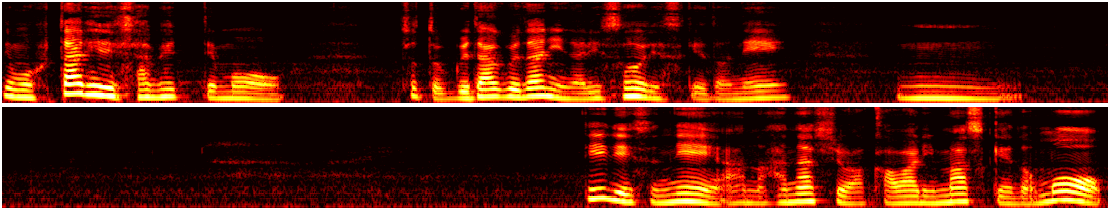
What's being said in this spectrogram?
でも2人で喋ってもちょっとグダグダになりそうですけどね。うんでですねあの話は変わりますけども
